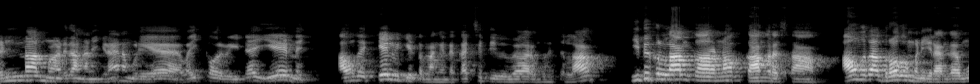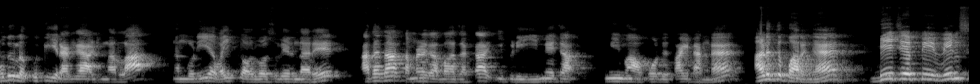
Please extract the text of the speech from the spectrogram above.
ரெண்டு நாள் முன்னாடி தான் நினைக்கிறேன் நம்முடைய வைகோ அவர்கிட்ட ஏன் அவங்க கேள்வி கேட்டிருந்தாங்க இந்த கட்சி தீவு விவகாரம் குறித்தெல்லாம். இதுக்கெல்லாம் காரணம் காங்கிரஸ் தான். அவங்க தான் துரோகம் பண்ணிக்கிறாங்க முதுகுல குத்திக்கிறாங்க அப்படி மாதிரிலாம் நம்முடைய வைகோ அவர்கள் சொல்லியிருந்தாரு. அதை தான் தமிழக பாஜக இப்படி இமேஜா மீமா போட்டு தாக்கிட்டாங்க. அடுத்து பாருங்க. பிஜேபி வின்ஸ்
